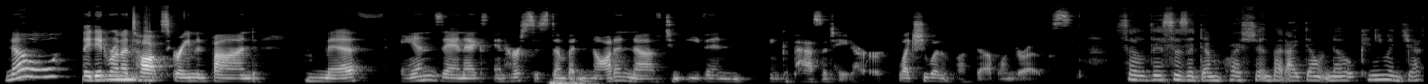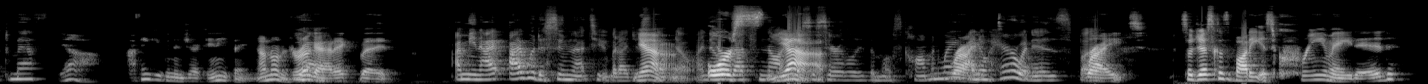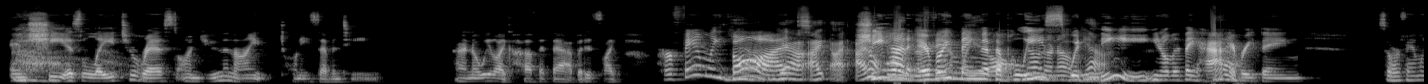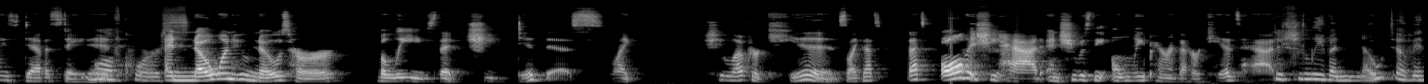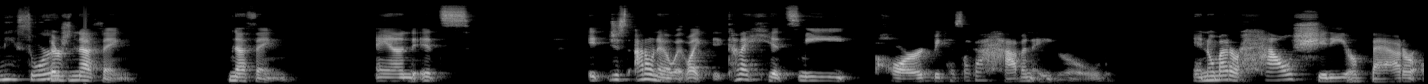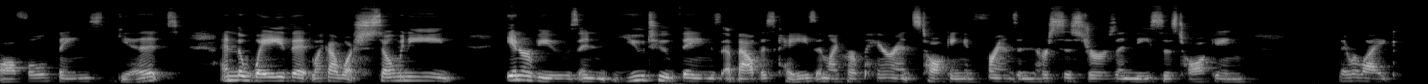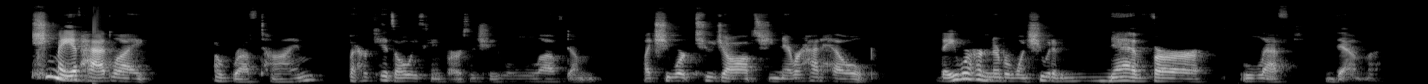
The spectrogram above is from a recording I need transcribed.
No. They did run a Mm. tox screen and find meth and Xanax in her system, but not enough to even incapacitate her. Like she wasn't fucked up on drugs. So this is a dumb question, but I don't know. Can you inject meth? Yeah. I think you can inject anything. I'm not a drug Yeah. addict, but I mean, I, I would assume that too, but I just Yeah. don't know. I know Or that's not yeah. necessarily the most common way. I know heroin is, but right. So Jessica's body is cremated and she is laid to rest on June the 9th, 2017. I know we like huff at that, but it's like her family thought yeah, I, I, I she had everything that the all. No, police no, no, would yeah. need, you know, that they had Yeah. everything. So her family's devastated. Well, of course. and no one who knows her believes that she did this. Like she loved her kids. Like that's that's all that she had and she was the only parent that her kids had. did she leave a note of any sort? There's nothing. Nothing. And it's it just I don't know, it like it kind of hits me hard because like I have an 8-year-old. And no matter how shitty or bad or awful things get, and the way that like I watch so many interviews and YouTube things about this case and like her parents talking and friends and her sisters and nieces talking, they were like, she may have had like a rough time, but her kids always came first and she loved them. Like she worked two jobs, she never had help. They were her number one. She would have never left them.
